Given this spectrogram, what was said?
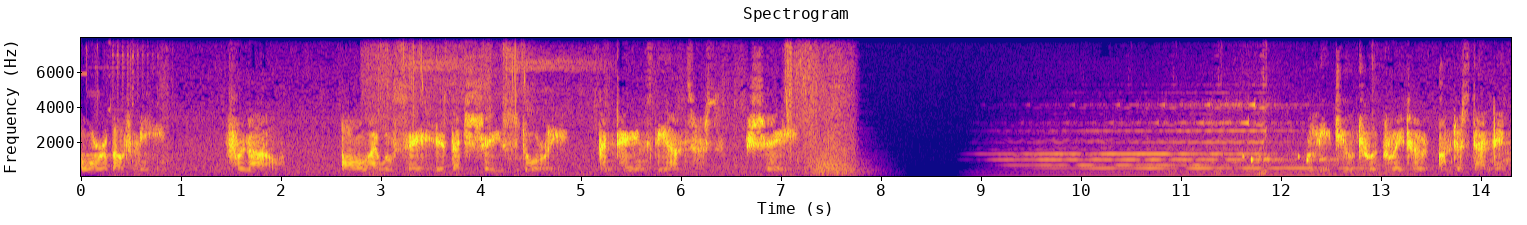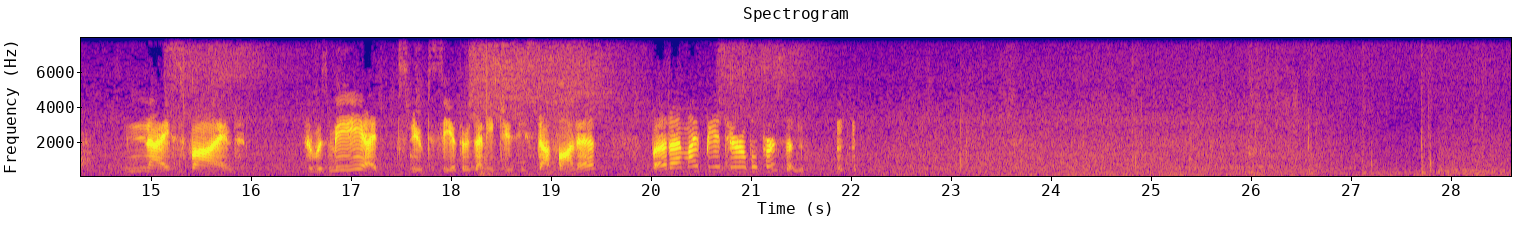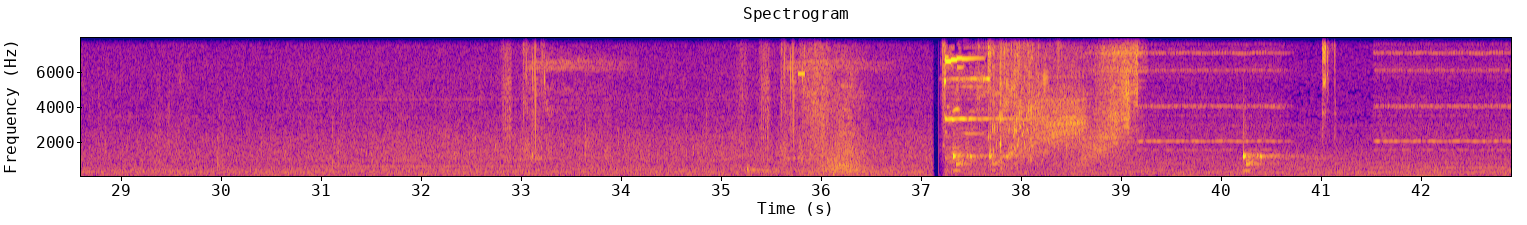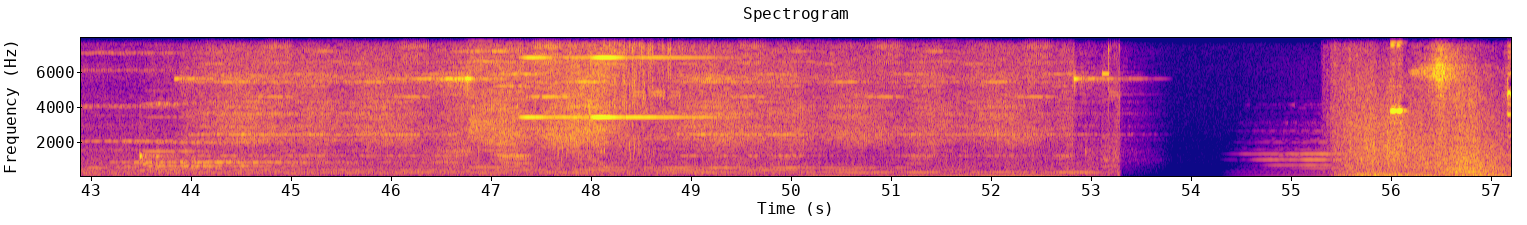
Or about me. For now, all I will say is that Shay's story contains the answers. Shay will lead you to a greater understanding. Nice find. If it was me, I'd snoop to see if there's any juicy stuff on it. But I might be a terrible person.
